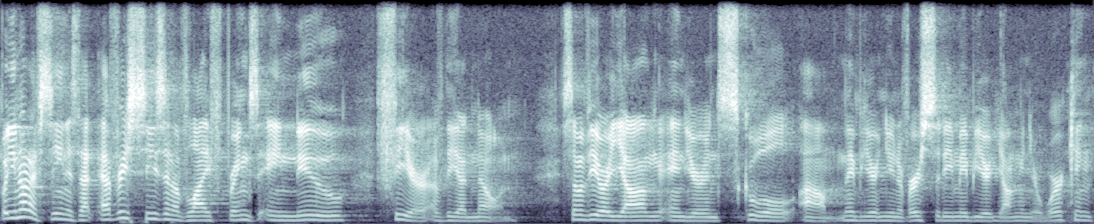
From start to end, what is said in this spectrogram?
But you know what I've seen is that every season of life brings a new fear of the unknown. Some of you are young and you're in school, um, maybe you're in university, maybe you're young and you're working.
